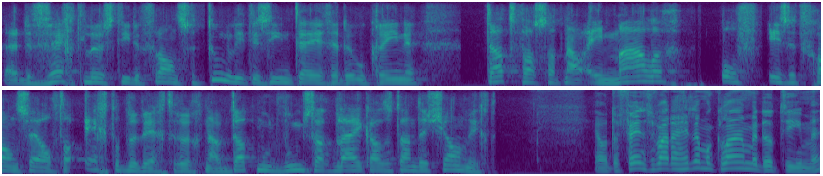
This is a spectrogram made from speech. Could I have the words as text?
eh, de vechtlust die de Fransen toen lieten zien tegen de Oekraïne. Dat was dat nou eenmalig of is het Franse elftal echt op de weg terug? Nou, dat moet woensdag blijken als het aan Deschamps ligt. Ja, want de fans waren helemaal klaar met dat team, hè?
